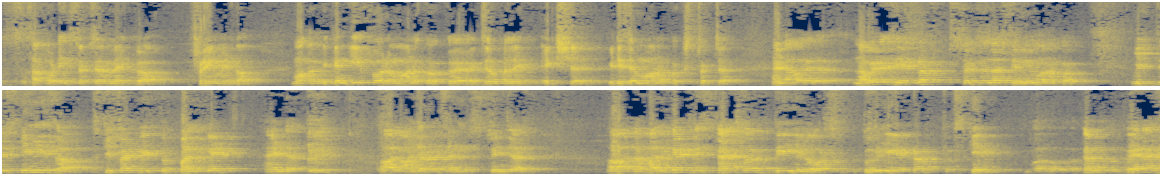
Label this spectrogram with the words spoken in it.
supporting structure like uh, frame and all. We can give for a monocoque uh, example like eggshell. It is a monocoque structure. And our nowadays aircraft structures are semi monocoque which the skin is stiffened with bulkhead and longerons and stringers the bulkhead which transfer the loads to the aircraft skin. Uh, whereas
